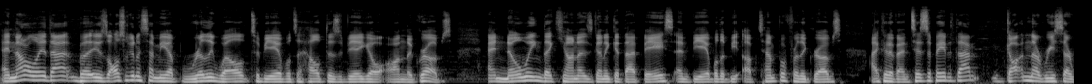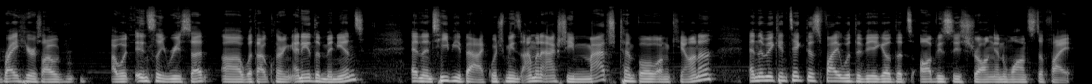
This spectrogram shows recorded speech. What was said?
And not only that, but it's also going to set me up really well to be able to help this Viego on the grubs. And knowing that Qiyana is going to get that base and be able to be up tempo for the grubs, I could have anticipated that, gotten that reset right here so I would I would instantly reset uh, without clearing any of the minions and then TP back, which means I'm going to actually match tempo on Qiyana. and then we can take this fight with the Viego that's obviously strong and wants to fight.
